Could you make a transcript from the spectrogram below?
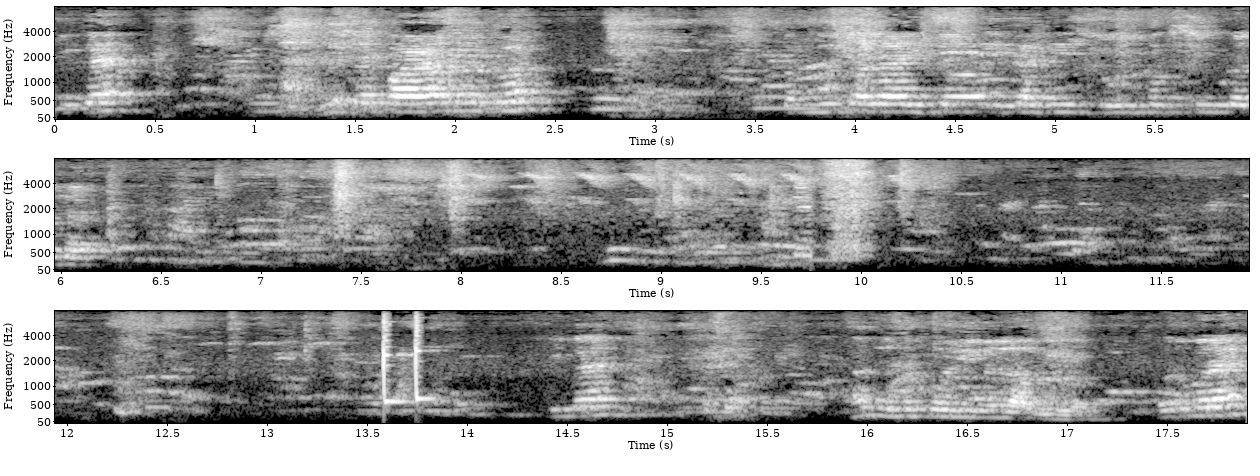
ठीक आहे? जसं पाळण्यासारखं समजूताला इथं एखादी दोन पक्षी उडत आहे ठीक आहे? हा लावली बरोबर आहे?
